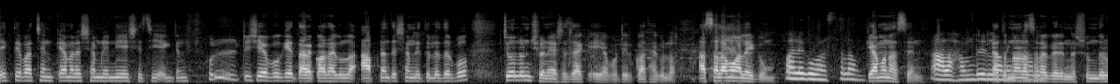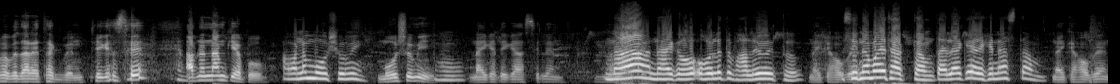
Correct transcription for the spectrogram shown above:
দেখতে পাচ্ছেন ক্যামেরার সামনে নিয়ে এসেছি একজন ফুল টিসে বুকে তার কথাগুলো আপনাদের সামনে তুলে ধরবো। চলুন শুনে আসা যাক এই আপুটির কথাগুলো। আসসালামু আলাইকুম। ওয়ালাইকুম আসসালাম। কেমন আছেন? আলহামদুলিল্লাহ এত নড়াচড়া করেন না সুন্দরভাবে দাঁড়ায় থাকবেন ঠিক আছে? আপনার নাম কি আপু? আমার নাম মৌসুমি। মৌসুমী? নায়িকা টেকা আসছিলেন? না নায়িকা হলে তো ভালোই হইতো। সিনেমায় থাকতাম তাহলে এখানে আসতাম? নায়িকা হবেন?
